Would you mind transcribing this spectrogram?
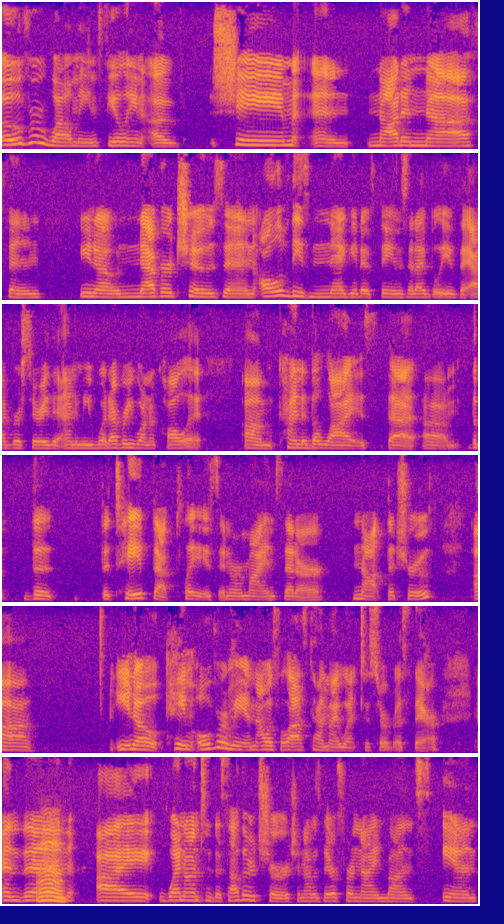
overwhelming feeling of shame and not enough and you know never chosen all of these negative things that i believe the adversary the enemy whatever you want to call it um, kind of the lies that um, the the the tape that plays in our minds that are not the truth uh, you know came over me and that was the last time i went to service there and then mm. i went on to this other church and i was there for nine months and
